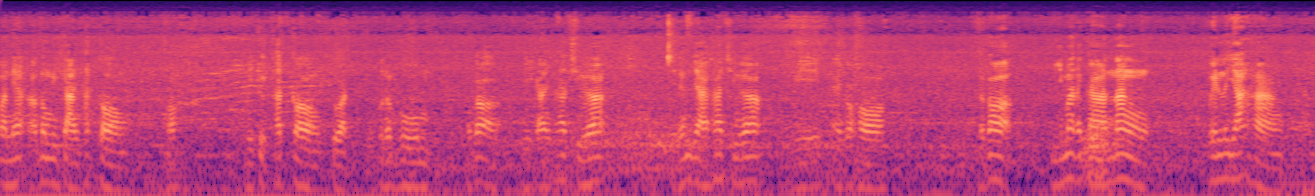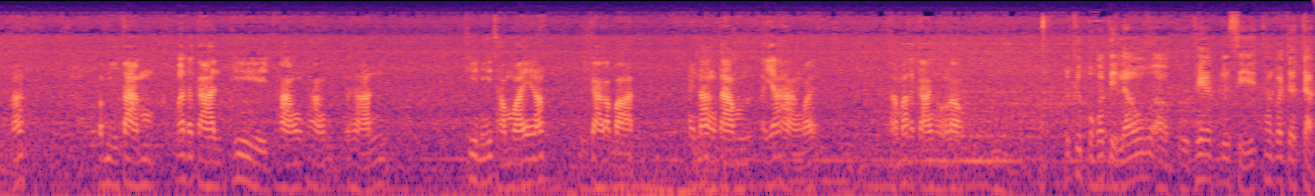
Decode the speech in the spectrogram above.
วันนี้เราต้องมีการคัดกรองเนาะมีจุดคัดกรองตรวจอุณหภูมิ แล้วก็มีการฆ่าเชื้อมีน้ำยาฆ่าเชื้อ มีแอลกอฮอล์แล้วก็มีมาตรการนั่งเว้นระยะห่างนะก็มีตามมาตรการที่ทางทางสถานที่นี้ทำไว้เนาะมีการระบาดให้นั่งตามระยะห่างไว้ ตามมาตรการของเรา ก็คือปกติแล้วปู่เทพฤาษีท่านก็จะจัด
